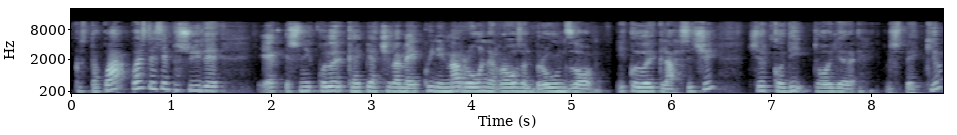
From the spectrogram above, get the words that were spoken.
Questa qua questa è sempre sui eh, sono i colori che piacciono a me quindi il marrone il rosa il bronzo i colori classici. Cerco di togliere lo specchio.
